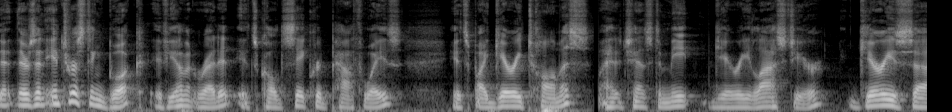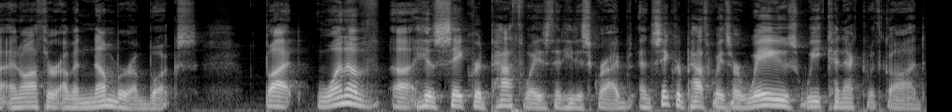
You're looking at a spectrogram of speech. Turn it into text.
there's an interesting book. If you haven't read it, it's called Sacred Pathways. It's by Gary Thomas. I had a chance to meet Gary last year. Gary's uh, an author of a number of books, but one of uh, his sacred pathways that he described, and sacred pathways are ways we connect with God.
